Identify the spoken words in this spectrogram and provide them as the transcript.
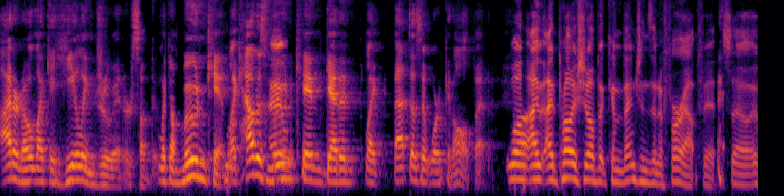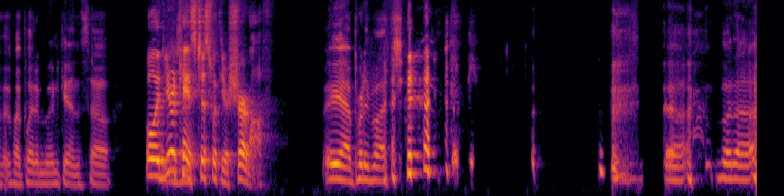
I don't know, like a healing druid or something, like a moonkin? Like, how does moonkin get it? Like, that doesn't work at all. But well, I, I'd probably show up at conventions in a fur outfit. So if, if I played a moonkin, so well, in your case, just with your shirt off. yeah, pretty much. yeah, but uh,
